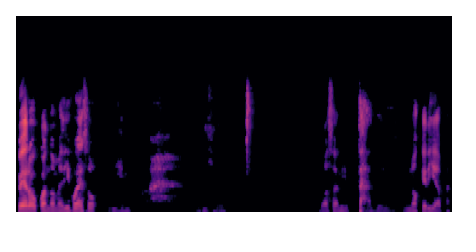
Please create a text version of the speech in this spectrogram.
Pero cuando me dijo eso, dije, ah", voy a salir tarde. no quería, pues.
